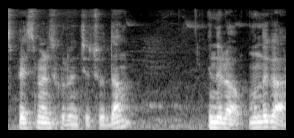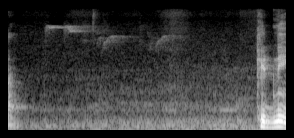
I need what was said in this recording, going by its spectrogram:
స్పెసిమెంట్స్ గురించి చూద్దాం ఇందులో ముందుగా కిడ్నీ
